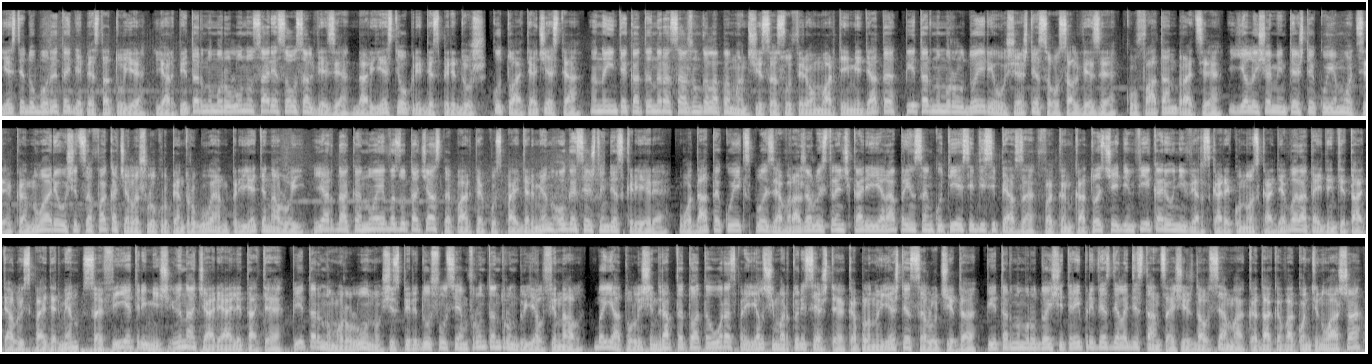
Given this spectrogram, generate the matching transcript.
este doborâtă de pe statuie, iar Peter numărul 1 sare să o salveze, dar este oprit de spiriduș. Cu toate acestea, înainte ca tânăra să ajungă la pământ și să sufere o moarte imediată, Peter numărul 2 reușește să o salveze. Cu fata în brațe, el își amintește cu emoție că nu a reușit să facă același lucru pentru Gwen, prietena lui, iar dacă nu ai văzut această parte cu Spider-Man, o găsești în descriere. Odată cu explozia, vraja lui Strange care era prinsă în cutie se disipează, făcând ca toți cei din fiecare univers care cunosc adevărata identitatea lui Spider-Man să fie trimiși în acea realitate. Peter numărul 1 și spiridușul se înfruntă într-un duel final. Băiatul își îndreaptă toată ura spre el și mărturisește că plănuiește să-l ucidă. Peter numărul 2 și 3 privesc de la distanță și își dau seama că dacă va continua așa,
